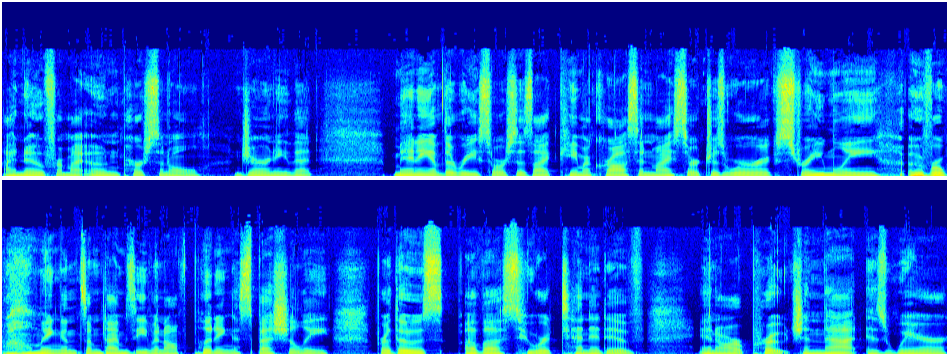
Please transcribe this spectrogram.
I know from my own personal journey that Many of the resources I came across in my searches were extremely overwhelming and sometimes even off putting, especially for those of us who are tentative in our approach. And that is where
